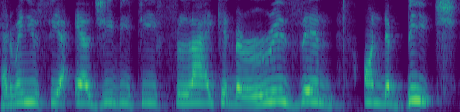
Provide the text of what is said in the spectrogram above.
And when you see a LGBT flag can be risen on the beach,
